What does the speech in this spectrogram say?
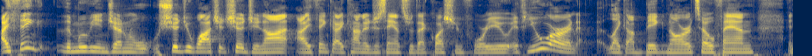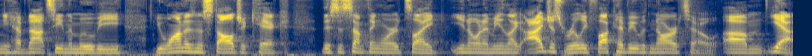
I think the movie in general, should you watch it, should you not? I think I kind of just answered that question for you. If you are an like a big Naruto fan and you have not seen the movie, you want a nostalgia kick, this is something where it's like, you know what I mean? Like, I just really fuck heavy with Naruto. Um, yeah,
